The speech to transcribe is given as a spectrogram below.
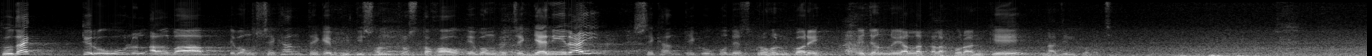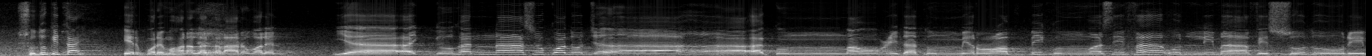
তুদাক্কিরু উলুল আলবাব, এবং সেখান থেকে ভীতি সন্ত্রস্ত হও এবং হচ্ছে জ্ঞানীরাই সেখান থেকে উপদেশ গ্রহণ করে। এজন্যই আল্লাহ তালা কোরআনকে নাজিল করেছে শুধু কি তাই? এরপরে মহান আল্লাহ তালা আরও বলেন يا أيها الناس قد جاءكم موعدة من ربكم وشفاء لما في الصدور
